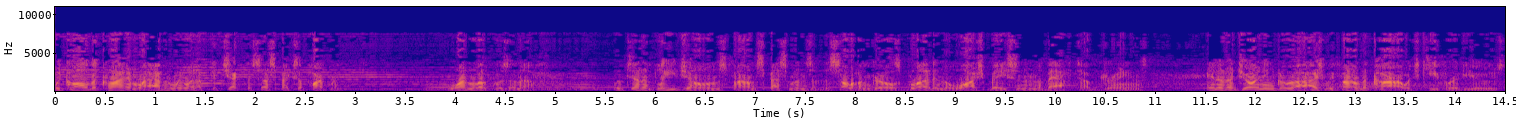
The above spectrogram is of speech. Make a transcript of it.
We called the crime lab and we went up to check the suspect's apartment. One look was enough. Lieutenant Lee Jones found specimens of the Sullivan girl's blood in the wash basin and the bathtub drains. In an adjoining garage, we found the car which Kiefer had used.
